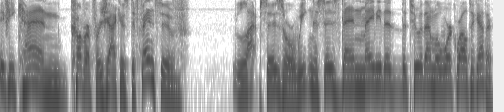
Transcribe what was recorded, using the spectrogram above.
if he can cover for Xhaka's defensive lapses or weaknesses, then maybe the, the two of them will work well together.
